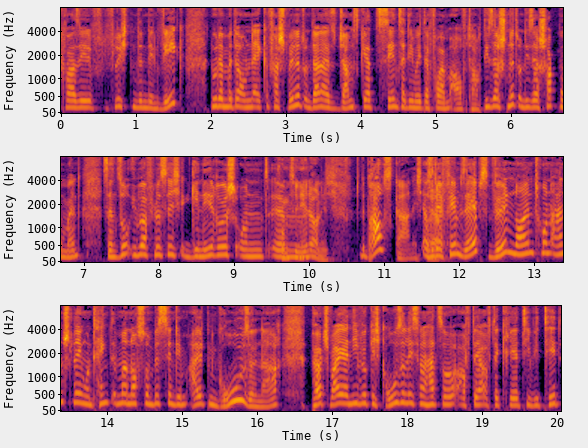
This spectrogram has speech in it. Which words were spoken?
quasi Flüchtenden den Weg, nur damit er um eine Ecke verschwindet und dann als Jumpscare zehn Zentimeter vor ihm auftaucht auch. Dieser Schnitt und dieser Schockmoment sind so überflüssig, generisch und ähm, funktioniert auch nicht. Du brauchst gar nicht. Also ja. der Film selbst will einen neuen Ton anschlägen und hängt immer noch so ein bisschen dem alten Grusel nach. Purge war ja nie wirklich gruselig, sondern hat so auf der auf der Kreativität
